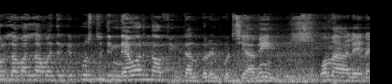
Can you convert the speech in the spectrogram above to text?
বললাম আল্লাহ আমাদেরকে প্রস্তুতি নেওয়ার তাওফিক দান করেন করছি আমিন। ওমা আলাইনা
